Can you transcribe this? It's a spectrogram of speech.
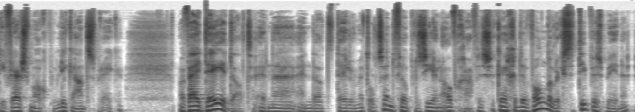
divers mogelijk publiek aan te spreken. Maar wij deden dat. En, eh, en dat deden we met ontzettend veel plezier en overgave. Dus we kregen de wonderlijkste types binnen.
